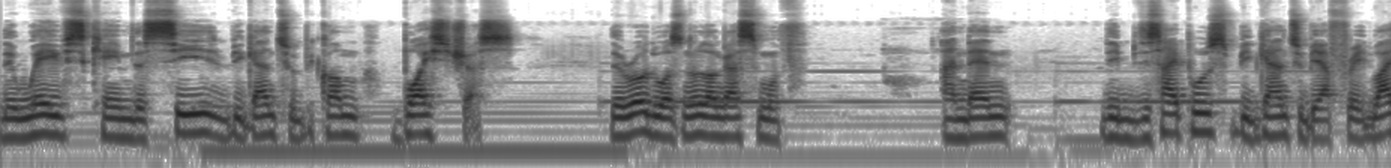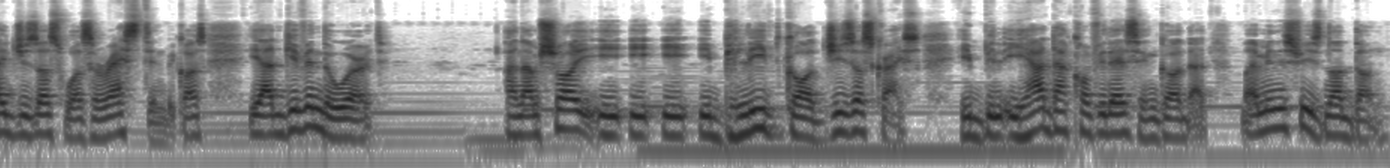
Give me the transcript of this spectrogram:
The waves came, the sea began to become boisterous. The road was no longer smooth. And then the disciples began to be afraid. Why Jesus was resting? Because he had given the word. And I'm sure he, he, he, he believed God, Jesus Christ. He, be, he had that confidence in God that my ministry is not done.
